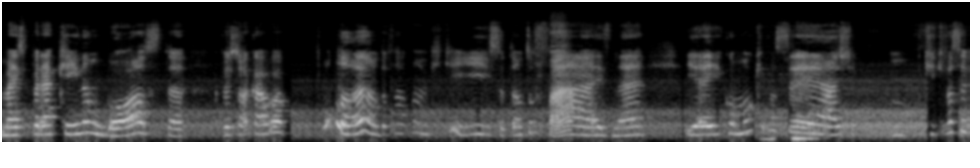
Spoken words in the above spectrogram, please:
Mas para quem não gosta, a pessoa acaba pulando, fala, o que, que é isso? Tanto faz, né? E aí, como que você acha, o que, que você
